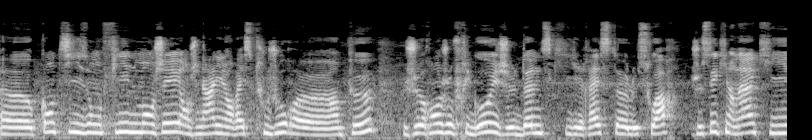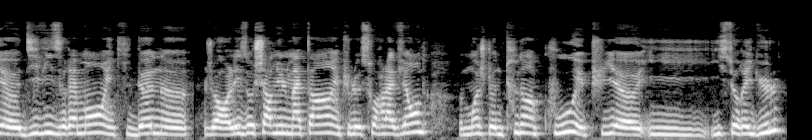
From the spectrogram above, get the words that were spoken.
Euh, quand ils ont fini de manger, en général il en reste toujours euh, un peu, je range au frigo et je donne ce qui reste le soir. Je sais qu'il y en a qui divisent vraiment et qui donnent genre les os charnus le matin et puis le soir la viande. Moi je donne tout d'un coup et puis ils, ils se régulent.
